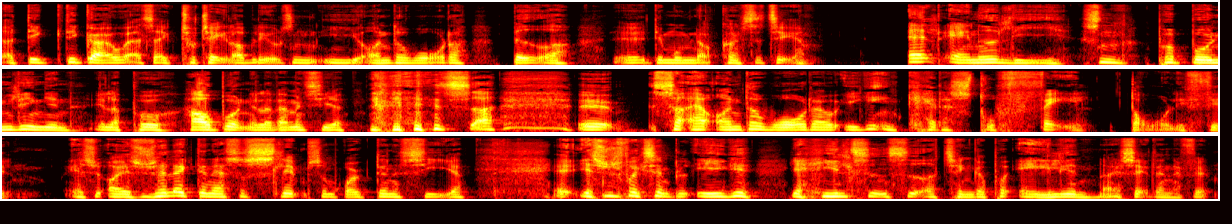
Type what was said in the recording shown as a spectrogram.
og det, det gør jo altså ikke totaloplevelsen i Underwater bedre. Øh, det må man nok konstatere alt andet lige, sådan på bundlinjen, eller på havbund, eller hvad man siger, så, øh, så er Underwater jo ikke en katastrofal dårlig film. Jeg og jeg synes heller ikke, den er så slem, som rygterne siger. Øh, jeg synes for eksempel ikke, jeg hele tiden sidder og tænker på Alien, når jeg ser den her film.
